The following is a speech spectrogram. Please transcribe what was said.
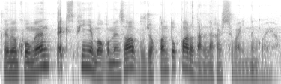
그러면 공은 백스핀이 먹으면서 무조건 똑바로 날아갈 수가 있는 거예요.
